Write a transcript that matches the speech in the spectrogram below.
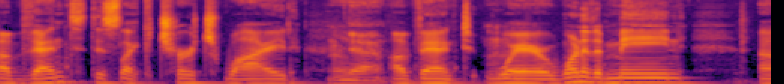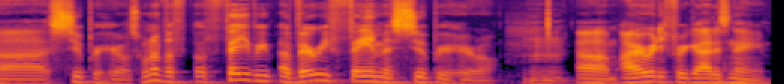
event, this like church-wide yeah. event where one of the main uh, superheroes, one of a, a favorite, a very famous superhero. Um, I already forgot his name.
